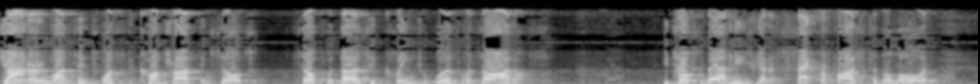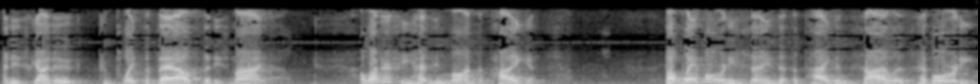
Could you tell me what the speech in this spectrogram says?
Jonah, in one sense, wants to contrast himself, himself with those who cling to worthless idols. He talks about he's going to sacrifice to the Lord and he's going to complete the vows that he's made. I wonder if he has in mind the pagans. But we've already seen that the pagan sailors have already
